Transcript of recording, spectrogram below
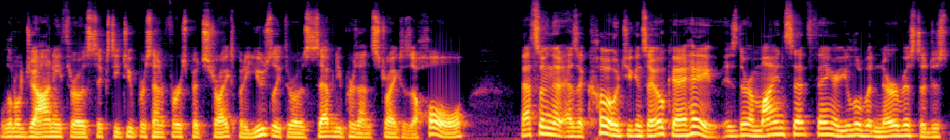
little Johnny throws 62% first pitch strikes, but he usually throws 70% strikes as a whole that's something that as a coach you can say, okay, hey, is there a mindset thing? Are you a little bit nervous to just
